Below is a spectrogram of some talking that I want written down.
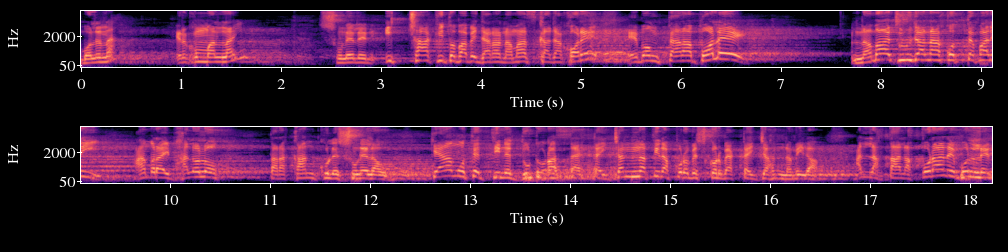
বলে না? এরকম মাল নাই। শুনেলেন, ইচ্ছাকৃতভাবে যারা নামাজ কাজা করে এবং তারা বলে, নামাজ রোজা না করতে পারি, আমরাই ভালো লোক। তারা কান খুলে শুনে লাও কেয়ামতের দিনে দুটো রাস্তা, একটাই জান্নাতিরা প্রবেশ করবে, একটাই জাহান্নামীরা। আল্লাহ তাআলা কোরআনে বললেন,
